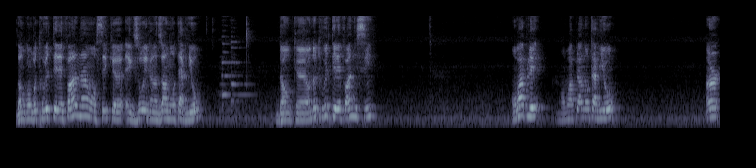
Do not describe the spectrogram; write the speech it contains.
donc, on va trouver le téléphone. Hein. On sait que EXO est rendu en Ontario. Donc, euh, on a trouvé le téléphone ici. On va appeler. On va appeler en Ontario. 1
